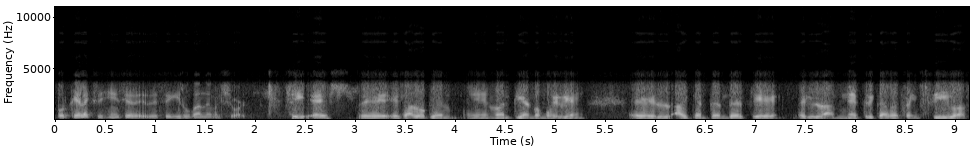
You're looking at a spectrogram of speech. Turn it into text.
¿por qué la exigencia de, seguir jugando en el short? Sí, es, eh, es algo que eh, no entiendo muy bien. hay que entender que las métricas defensivas,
